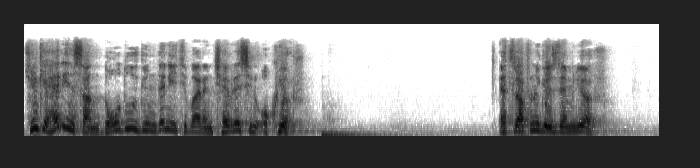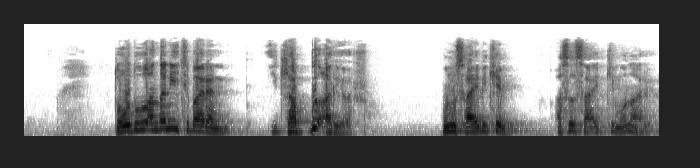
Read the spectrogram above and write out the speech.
Çünkü her insan doğduğu günden itibaren çevresini okuyor. Etrafını gözlemliyor. Doğduğu andan itibaren Rabb'ı arıyor. Bunun sahibi kim? Asıl sahip kim? Onu arıyor.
